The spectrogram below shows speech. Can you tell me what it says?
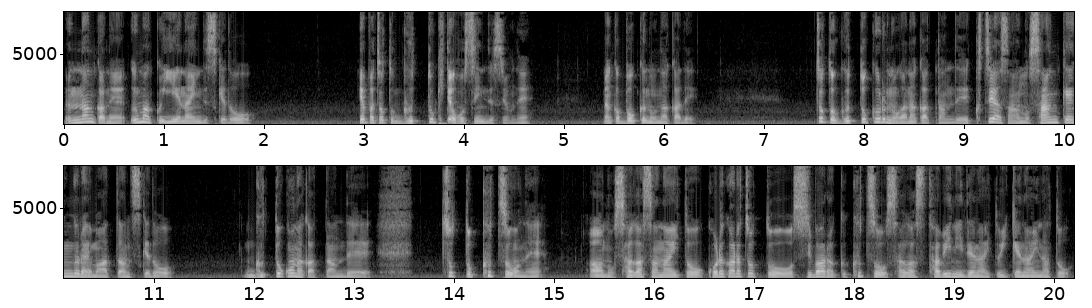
なんかね、うまく言えないんですけど、やっぱちょっとグッと来てほしいんですよね。なんか僕の中で。ちょっとグッとくるのがなかったんで、靴屋さんあの3軒ぐらい回ったんですけど、グッと来なかったんで、ちょっと靴をね、あの、探さないと、これからちょっとしばらく靴を探す旅に出ないといけないなと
